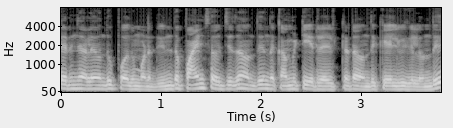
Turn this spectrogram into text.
தெரிஞ்சாலே வந்து போதுமானது. இந்த பாயிண்ட்ஸை வச்சு தான் வந்து இந்த கமிட்டி ரிலேட்டடாக வந்து கேள்விகள் வந்து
